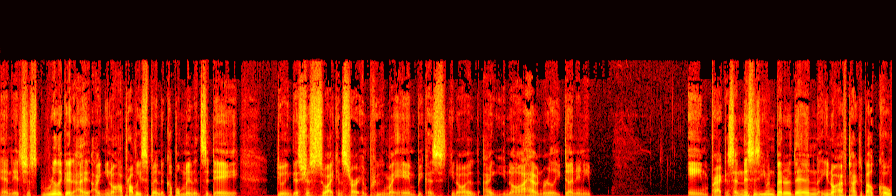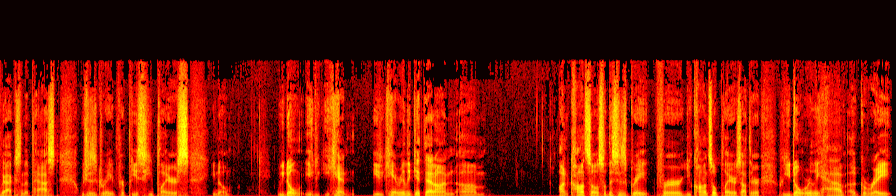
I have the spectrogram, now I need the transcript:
and it's just really good I, I you know i'll probably spend a couple minutes a day doing this just so i can start improving my aim because you know I, I you know i haven't really done any aim practice and this is even better than you know i've talked about KovaaK's in the past which is great for pc players you know we don't you, you can't you can't really get that on um, on console. So this is great for you console players out there who you don't really have a great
